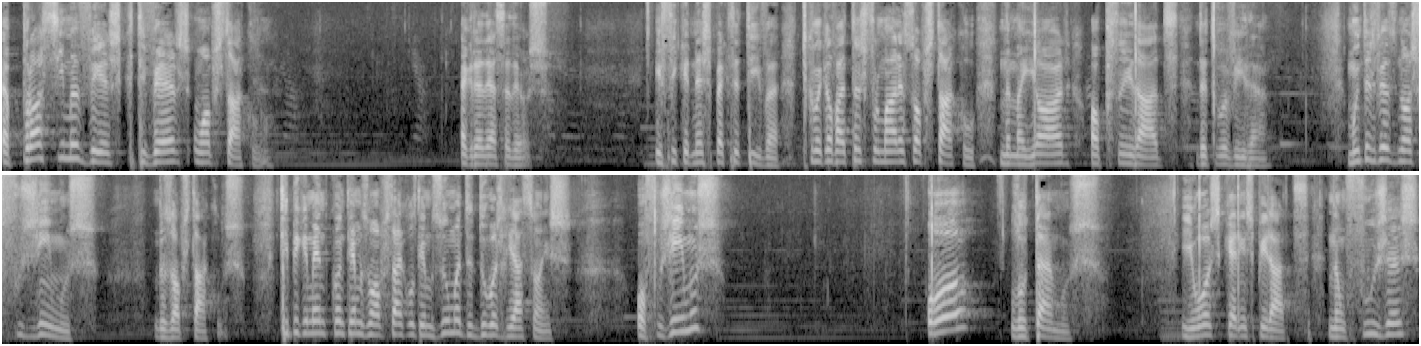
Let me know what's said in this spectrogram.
A próxima vez que tiveres um obstáculo, agradece a Deus. E fica na expectativa de como é que Ele vai transformar esse obstáculo na maior oportunidade da tua vida. Muitas vezes nós fugimos dos obstáculos. Tipicamente, quando temos um obstáculo, temos uma de duas reações: ou fugimos, ou lutamos. E hoje quero inspirar-te: não fujas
